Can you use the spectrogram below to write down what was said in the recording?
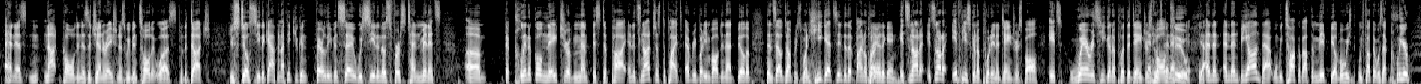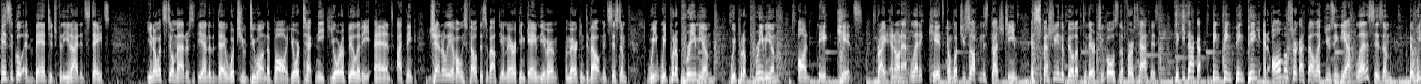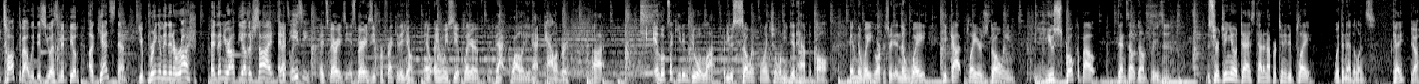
and as n- not golden as a generation as we've been told it was for the Dutch. You still see the gap, and I think you can fairly even say we see it in those first 10 minutes. Um, the clinical nature of Memphis Depay, and it's not just Depay; it's everybody involved in that build-up. Denzel Dumfries, when he gets into the final Player third, of the game. It's not a, it's not a if he's going to put in a dangerous ball. It's where is he going to put the dangerous And ball to? yeah. And then and then beyond that, when we talk about the midfield, where we we felt there was a clear physical advantage for the United States. You know what still matters at the end of the day? What you do on the ball, your technique, your ability. And I think generally, I've always felt this about the American game, the American development system. We, we put a premium, we put a premium on big kids, right? And on athletic kids. And what you saw from this Dutch team, especially in the build up to their two goals in the first half, is tiki taka, ping, ping, ping, ping. And almost, Rick, I felt like using the athleticism that we talked about with this U.S. midfield against them. You bring them in in a rush, and then you're out the other side, and it's easy. It's very easy. It's very easy for Frenkie De Jong, and, and when you see a player of that quality, that caliber, uh, it looks like he didn't do a lot, but he was so influential when he did have the ball, in the way he orchestrated, in the way he got players going. You spoke about Denzel Dumfries. Serginho Dest had an opportunity to play with the Netherlands. Okay, Yeah.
